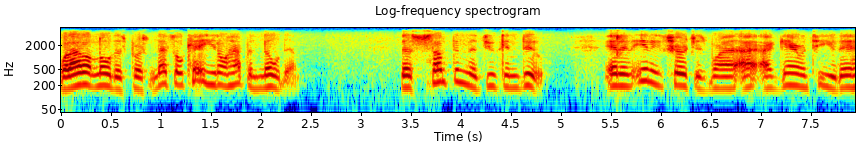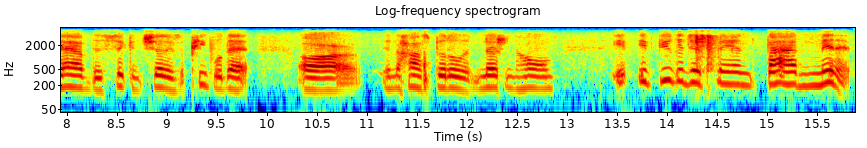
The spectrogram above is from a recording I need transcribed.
Well, I don't know this person. That's okay. You don't have to know them. There's something that you can do. And in any churches, Brian, I, I guarantee you they have the sick and shut the people that are in the hospital and nursing homes. If, if you could just spend five minutes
